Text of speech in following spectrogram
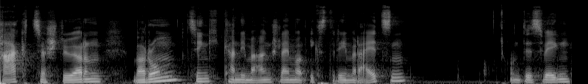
Tag zerstören. Warum? Zink kann die Magenschleimhaut extrem reizen und deswegen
